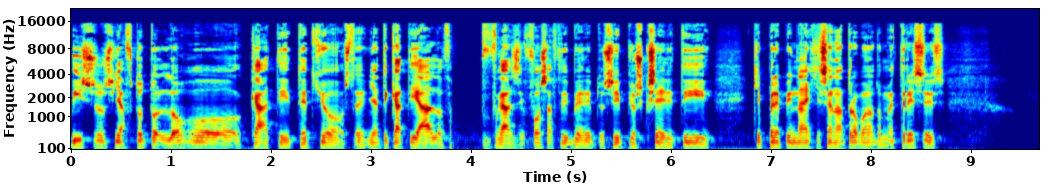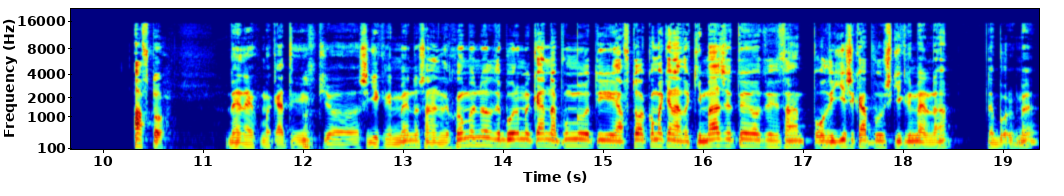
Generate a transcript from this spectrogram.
ίσως για αυτό το λόγο κάτι τέτοιο γιατί κάτι άλλο θα βγάζει φως σε αυτή την περίπτωση ή ποιος ξέρει τι και πρέπει να έχεις έναν τρόπο να το μετρήσεις. Αυτό. Δεν έχουμε κάτι πιο συγκεκριμένο σαν ενδεχόμενο. Δεν μπορούμε καν να πούμε ότι αυτό ακόμα και να δοκιμάζεται ότι θα οδηγήσει κάπου συγκεκριμένα. Δεν μπορούμε.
